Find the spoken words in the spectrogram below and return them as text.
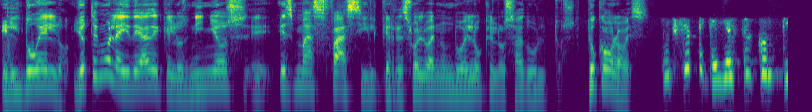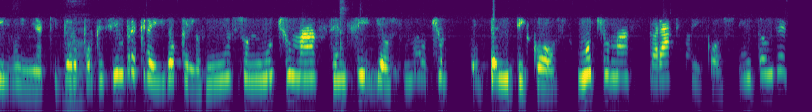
el duelo? Yo tengo la idea de que los niños eh, es más fácil que resuelvan un duelo que los adultos. ¿Tú cómo lo ves? Pues fíjate que yo estoy contigo, Iñaki, pero porque siempre he creído que los niños son mucho más sencillos, mucho auténticos, mucho más prácticos. Entonces,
